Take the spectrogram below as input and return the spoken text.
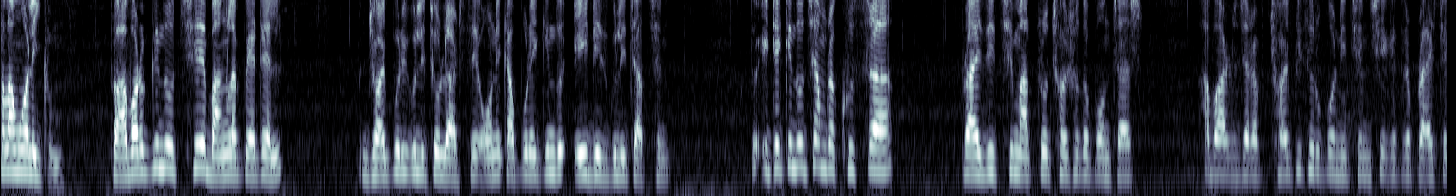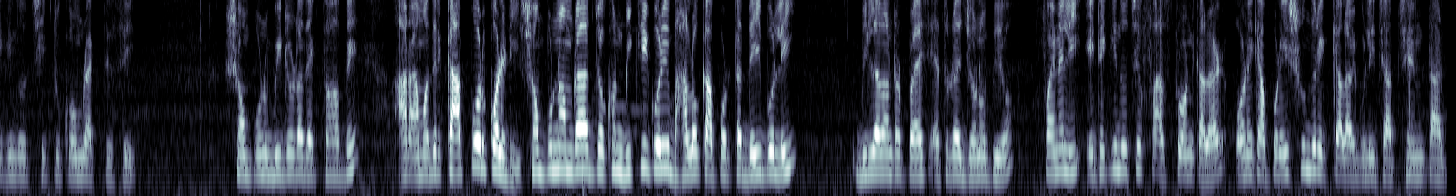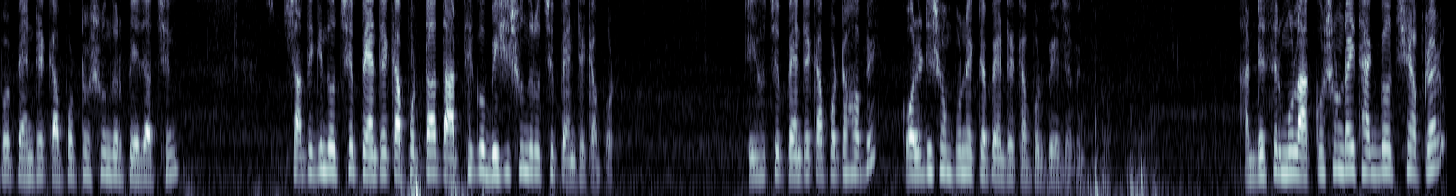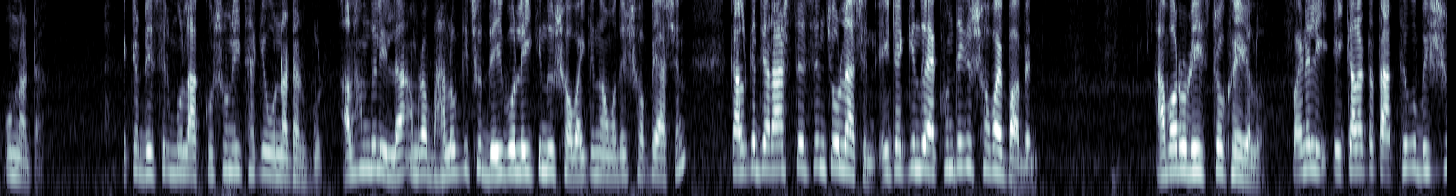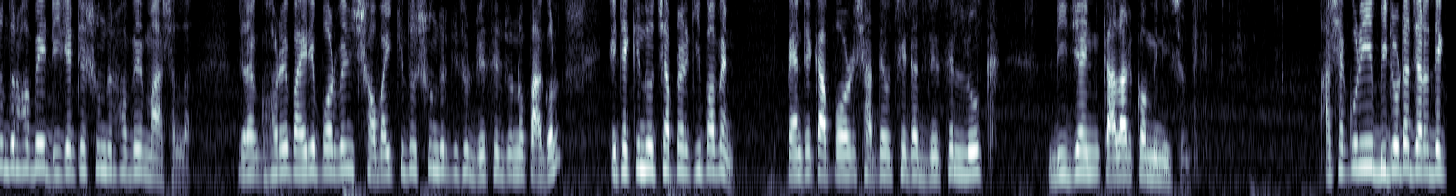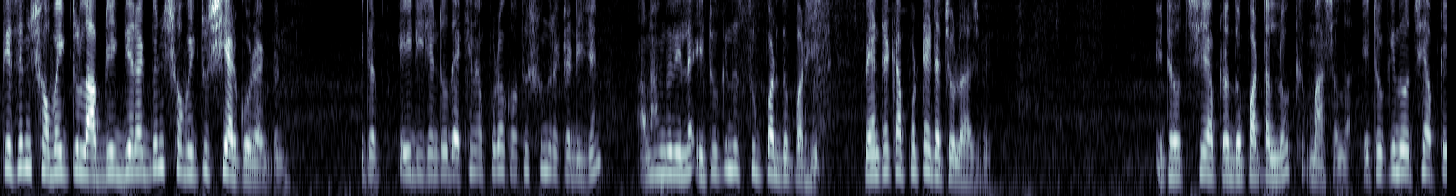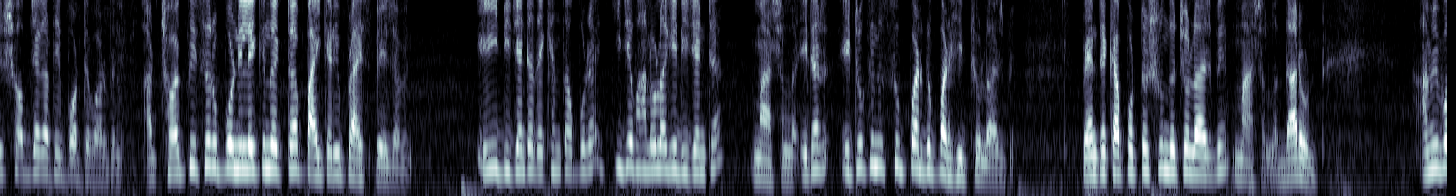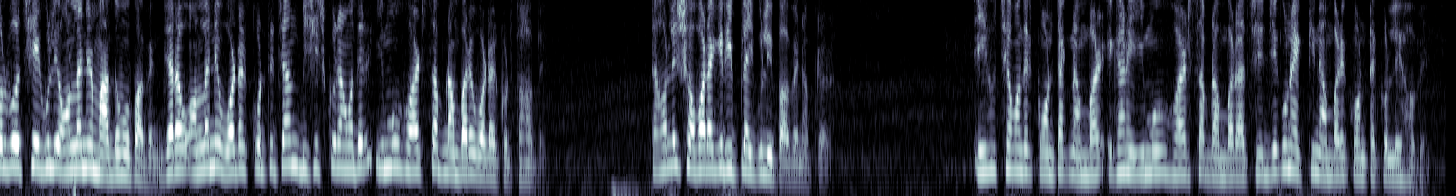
আসসালামু আলাইকুম। তো আবারও কিন্তু হচ্ছে বাংলা প্যাটেল জয়পুরিগুলি চলে আসছে। অনেক কাপড়ে কিন্তু এই ড্রেসগুলি চাচ্ছেন। তো এটা কিন্তু হচ্ছে আমরা খুচরা প্রাইস দিচ্ছি মাত্র ছয়শত পঞ্চাশ। আবার যারা ছয় পিসের উপর নিচ্ছেন, সেক্ষেত্রে প্রাইসটা কিন্তু হচ্ছে একটু কম রাখতেছি। সম্পূর্ণ ভিডিওটা দেখতে হবে। আর আমাদের কাপড় কোয়ালিটি সম্পূর্ণ আমরা যখন বিক্রি করি, ভালো কাপড়টা দেই বলেই বিলাল প্রাইস এতটাই জনপ্রিয়। ফাইনালি এটা কিন্তু হচ্ছে ফার্স্ট ওয়ান কালার অনেক কাপড় এই সুন্দর কালারগুলি চাচ্ছেন, তারপর প্যান্টের কাপড়টাও সুন্দর পেয়ে যাচ্ছেন। সাথে কিন্তু হচ্ছে প্যান্টের কাপড়টা, তার থেকেও বেশি সুন্দর হচ্ছে প্যান্টের কাপড়। এই হচ্ছে প্যান্টের কাপড়টা হবে কোয়ালিটি সম্পূর্ণ একটা প্যান্টের কাপড় পেয়ে যাবেন। আর ড্রেসের মূল আকর্ষণটাই থাকবে হচ্ছে আপনার ওনাটা একটা ড্রেসের মূল আকর্ষণই থাকে ওনাটার উপর। আলহামদুলিল্লাহ, আমরা ভালো কিছু দেই বলেই কিন্তু সবাই কিন্তু আমাদের শপে আসেন। কালকে যারা আসতেছেন চলে আসেন। এটা কিন্তু এখন থেকে সবাই পাবেন। আবারও রেজিস্ট্রোক হয়ে গেল। ফাইনালি এই কালারটা তার থেকেও বেশি সুন্দর হবে ডিজাইনটা সুন্দর হবে মাশাল্লাহ যারা ঘরে বাইরে পরবেন, সবাই কিন্তু সুন্দর কিছু ড্রেসের জন্য পাগল। এটা কিন্তু হচ্ছে আপনারা কি পাবেন? প্যান্টের কাপড়, সাথে হচ্ছে এটা ড্রেসের লুক ডিজাইন কালার কম্বিনেশন আশা করি ভিডিওটা যারা দেখতেছেন, সবাই একটু লাভ রেক দিয়ে রাখবেন, সবাই একটু শেয়ার করে রাখবেন। এটা, এই ডিজাইনটাও দেখেন আপনারা কত সুন্দর একটা ডিজাইন। আলহামদুলিল্লাহ, এটাও কিন্তু সুপার দুপার হিট প্যান্টের কাপড়টা এটা চলে আসবে। এটা হচ্ছে আপনার দোপাট্টার লুক মাশাল্লাহ এটাও কিন্তু হচ্ছে আপনি সব জায়গাতেই পড়তে পারবেন। আর ছয় পিসের উপর নিলে কিন্তু একটা পাইকারি প্রাইস পেয়ে যাবেন। এই ডিজাইনটা দেখেন তো আপুরা, কী যে ভালো লাগে ডিজাইনটা মাশাল্লাহ এটার, এটাও কিন্তু সুপার দুপার হিট চলে আসবে। প্যান্টের কাপড়টাও সুন্দর চলে আসবে মাশাল্লাহ দারুণ। আমি বলব হচ্ছে এগুলি অনলাইনের মাধ্যমেও পাবেন। যারা অনলাইনে অর্ডার করতে চান, বিশেষ করে আমাদের ইমো, হোয়াটসঅ্যাপ নাম্বারে অর্ডার করতে হবে। তাহলে সবার আগে রিপ্লাইগুলি পাবেন আপনারা। এই হচ্ছে আমাদের কন্ট্যাক্ট নাম্বার এখানে ইমো, হোয়াটসঅ্যাপ নাম্বার আছে। যে কোনো একটি নাম্বারে কন্ট্যাক্ট করলেই হবে।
